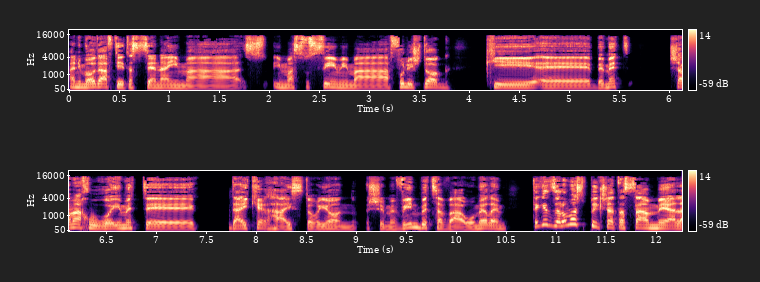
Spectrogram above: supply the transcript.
אני מאוד אהבתי את הסצנה עם, ה, עם הסוסים עם הפוליש דוג כי uh, באמת שם אנחנו רואים את uh, דייקר ההיסטוריון שמבין בצבא הוא אומר להם תגיד זה לא מספיק שאתה שם על,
